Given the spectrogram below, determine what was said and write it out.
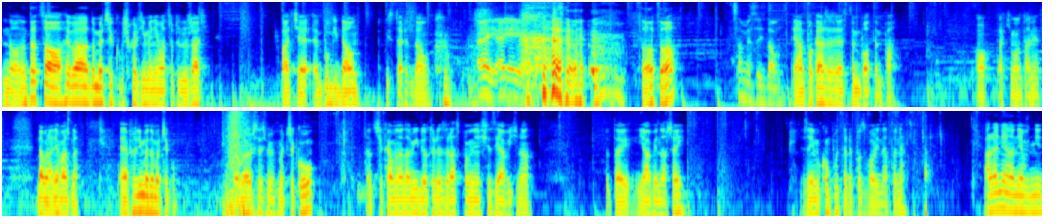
no, no to co? Chyba do meczyku przychodzimy, nie ma co przedłużać. Patrzcie, e, boogie down, twist is down. Ej, ej, ej, ale Co, co? sam jesteś down. Ja wam pokażę, że jestem botem, pa. O, taki mam taniec. Dobra, nieważne. E, przechodzimy do meczyku. Dobra, już jesteśmy w meczyku. No, Czekamy na Damido, który zaraz powinien się zjawić na tutaj jawie naszej. Jeżeli mi komputer pozwoli na to, nie? Ale nie no, nie, nie,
